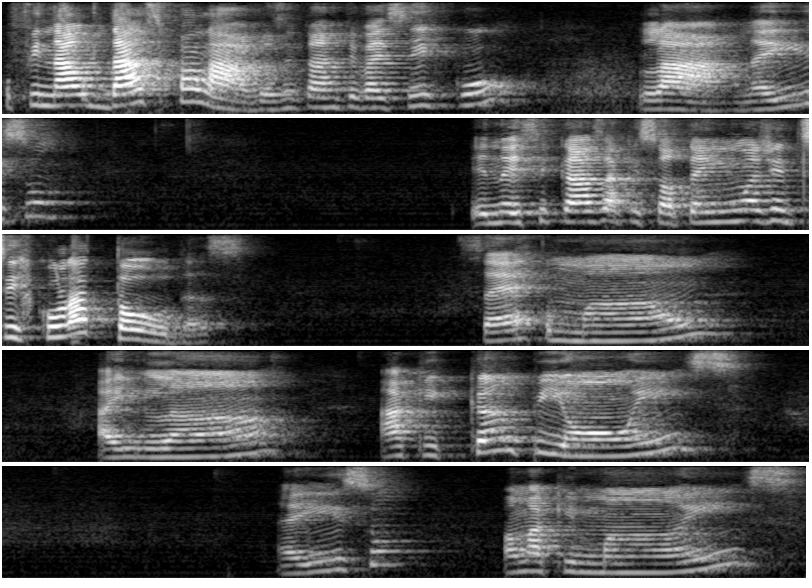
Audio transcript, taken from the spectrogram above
o final das palavras. Então, a gente vai circular, não é isso? E nesse caso aqui só tem uma, a gente circula todas. Certo? Mão, Aí lã. Aqui campeões. É isso? Vamos aqui mães.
